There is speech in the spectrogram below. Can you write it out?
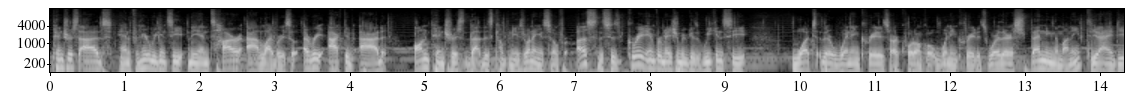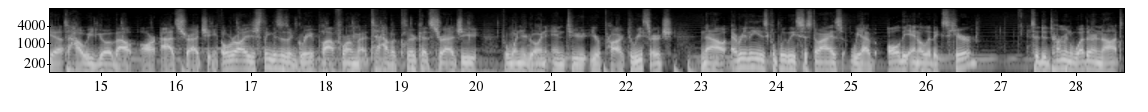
pinterest ads and from here we can see the entire ad library so every active ad on pinterest that this company is running and so for us this is great information because we can see what their winning creatives are, quote unquote winning creatives, where they're spending the money to get an idea to how we'd go about our ad strategy. Overall, I just think this is a great platform to have a clear cut strategy for when you're going into your product research. Now, everything is completely systemized. We have all the analytics here to determine whether or not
